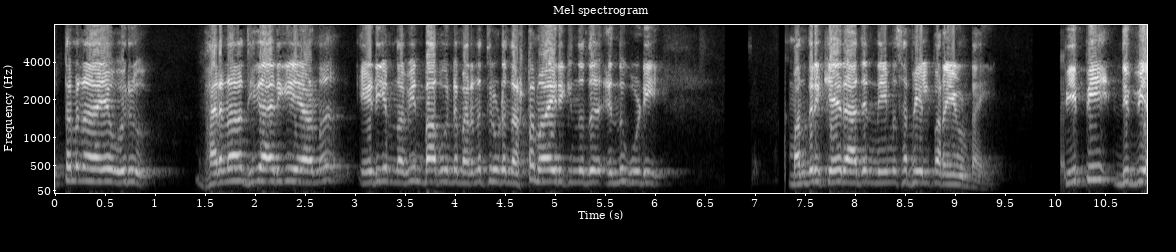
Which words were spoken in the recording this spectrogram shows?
ഉത്തമനായ ഒരു ഭരണാധികാരികയാണ് എ ഡി എം നവീൻ ബാബുവിന്റെ മരണത്തിലൂടെ നഷ്ടമായിരിക്കുന്നത് എന്നുകൂടി മന്ത്രി കെ രാജൻ നിയമസഭയിൽ പറയുകയുണ്ടായി. P P Divya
